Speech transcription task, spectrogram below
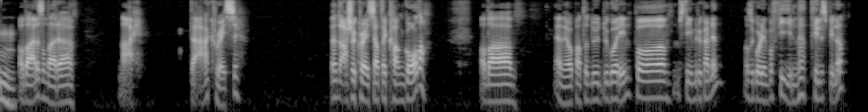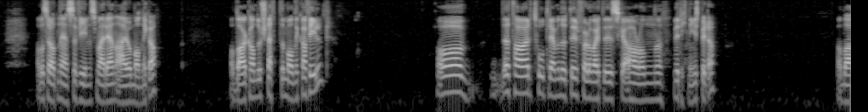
Mm. Og da er det sånn derre Nei, det er crazy. Men det er så crazy at det kan gå, da. Og da ender jeg opp med at du, du går inn på Steam-brukeren din, og så går du inn på filene til spillet. Og da ser du at den eneste filen som er igjen, er jo Monica. Og da kan du slette Monica-filen. Og det tar to-tre minutter før det faktisk har noen virkning i spillet. Og da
